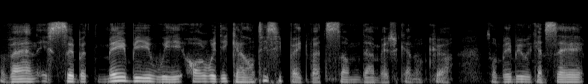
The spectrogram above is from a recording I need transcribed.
then is say, but maybe we already can anticipate that some damage can occur. So maybe we can say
